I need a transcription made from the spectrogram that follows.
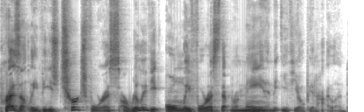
Presently, these church forests are really the only forests that remain in the Ethiopian highland.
